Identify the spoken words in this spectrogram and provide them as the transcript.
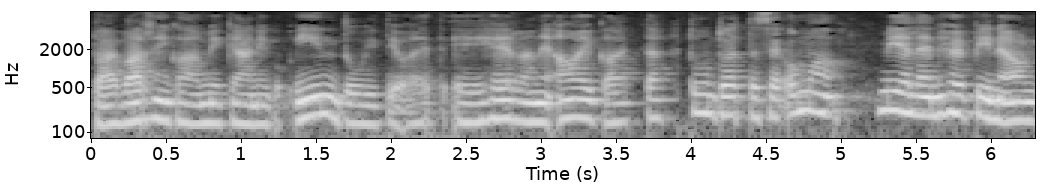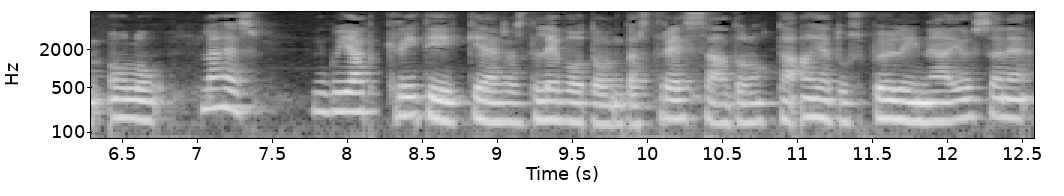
tai varsinkaan mikään niin intuitio, että ei herranen aika, että tuntuu, että se oma mielen höpinä on ollut lähes niin kuin kritiikkiä ja levotonta, stressaantunutta ajatuspölinää, jossa ne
